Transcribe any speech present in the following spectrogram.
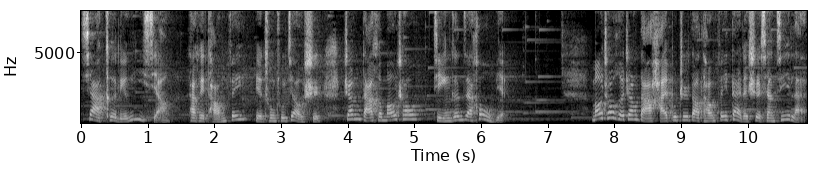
下课铃一响，他和唐飞便冲出教室，张达和毛超紧跟在后面。毛超和张达还不知道唐飞带了摄像机来，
